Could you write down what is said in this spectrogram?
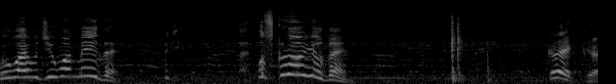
Well, why would you want me then? But y- uh, Well, screw you then. Great girl.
